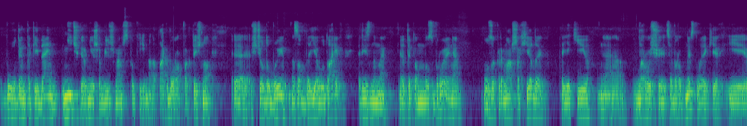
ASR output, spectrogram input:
був один такий день, ніч вірніше, більш-менш спокійна. А так ворог фактично е, щодоби завдає ударів різними е, типами озброєння, ну зокрема шахеди, які е, нарощується виробництво яких, і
